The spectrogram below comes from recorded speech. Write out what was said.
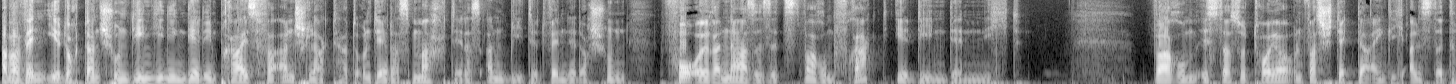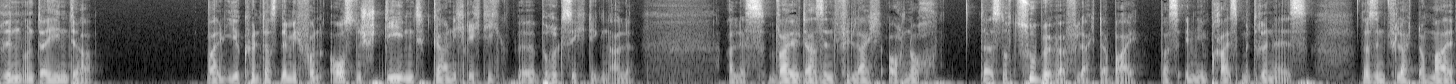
Aber wenn ihr doch dann schon denjenigen, der den Preis veranschlagt hat und der das macht, der das anbietet, wenn der doch schon vor eurer Nase sitzt, warum fragt ihr den denn nicht? Warum ist das so teuer und was steckt da eigentlich alles da drin und dahinter? weil ihr könnt das nämlich von außen stehend gar nicht richtig äh, berücksichtigen alle. Alles, weil da sind vielleicht auch noch, da ist noch Zubehör vielleicht dabei, was in dem Preis mit drin ist. Da sind vielleicht nochmal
